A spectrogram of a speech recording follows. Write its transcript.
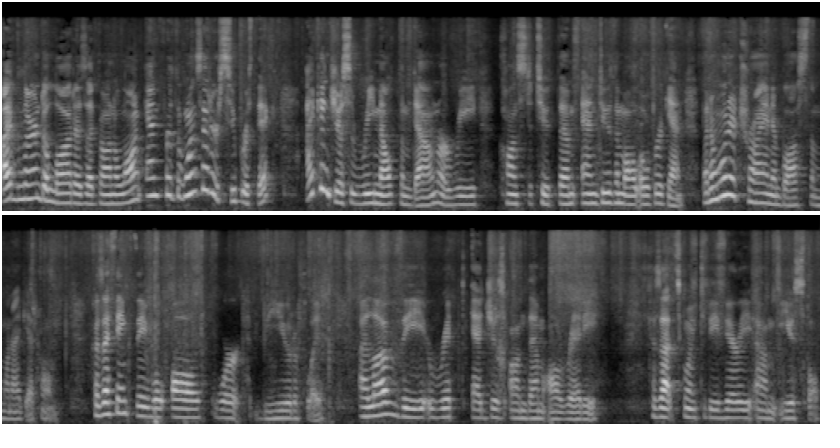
I've learned a lot as I've gone along. And for the ones that are super thick, I can just remelt them down or reconstitute them and do them all over again. But I want to try and emboss them when I get home because I think they will all work beautifully. I love the ripped edges on them already because that's going to be very um, useful.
